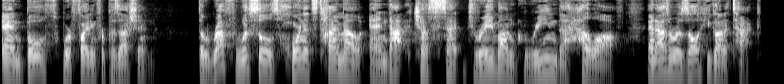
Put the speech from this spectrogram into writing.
and both were fighting for possession. The ref whistles Hornets timeout, and that just set Draymond Green the hell off. And as a result, he got a tech.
